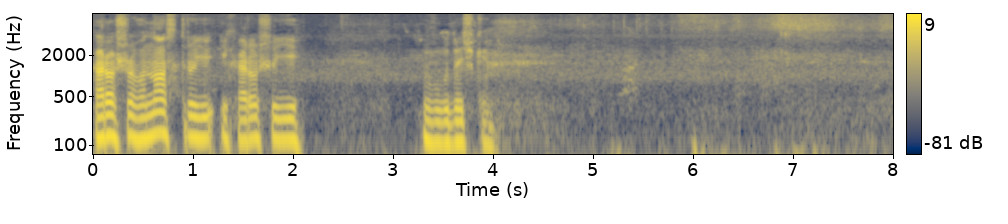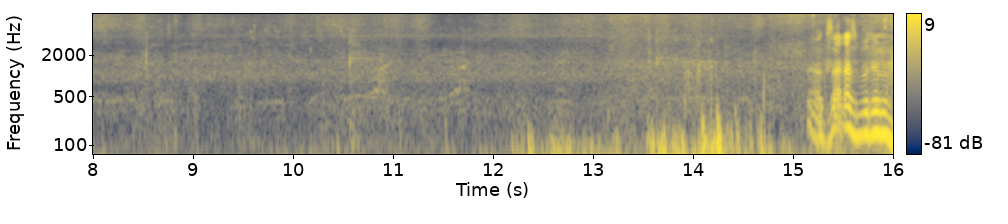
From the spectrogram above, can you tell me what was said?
хорошого настрою і хорошої вудочки. Так, зараз будемо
